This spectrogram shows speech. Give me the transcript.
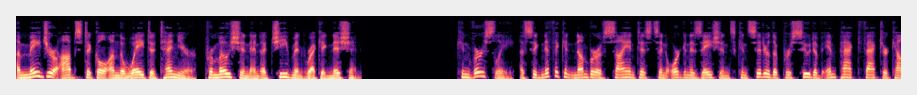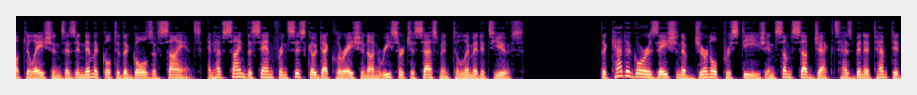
a major obstacle on the way to tenure, promotion, and achievement recognition. Conversely, a significant number of scientists and organizations consider the pursuit of impact factor calculations as inimical to the goals of science, and have signed the San Francisco Declaration on Research Assessment to limit its use. The categorization of journal prestige in some subjects has been attempted,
